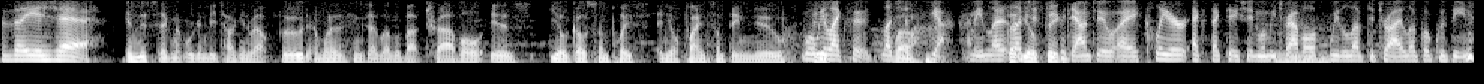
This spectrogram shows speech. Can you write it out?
Voyageur. In this segment, we're going to be talking about food, and one of the things I love about travel is you'll go someplace and you'll find something new. Well, we like food. Let's well, just, yeah. I mean, let, let's you'll just keep it down to a clear expectation when we travel. Mhm. We love to try local cuisine.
